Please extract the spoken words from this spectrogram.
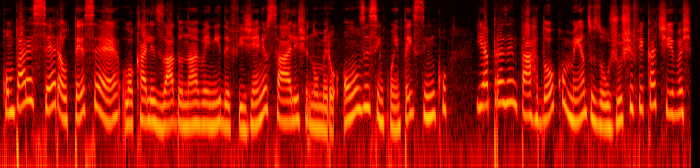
comparecer ao TCE, localizado na Avenida Efigênio Sales, número 1155, e apresentar documentos ou justificativas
